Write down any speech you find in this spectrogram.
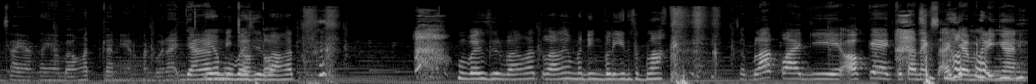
Sayang-sayang banget kan ya rekan buana. Jangan Iya mubazir dicontoh. banget mubazir banget uangnya mending beliin seblak Seblak lagi. Oke, kita next aja Seblak mendingan. lagi.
